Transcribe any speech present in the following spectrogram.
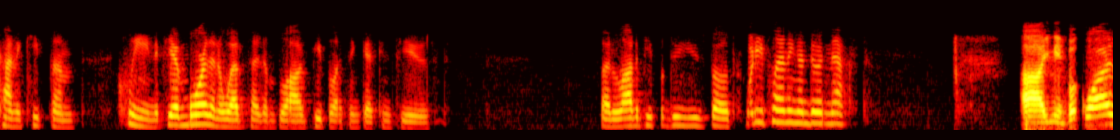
kind of keep them clean. If you have more than a website and blog, people I think get confused. But a lot of people do use both. What are you planning on doing next? Uh, you mean book-wise?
